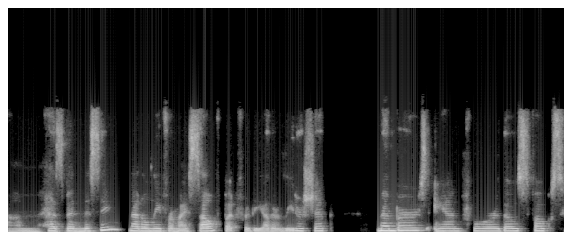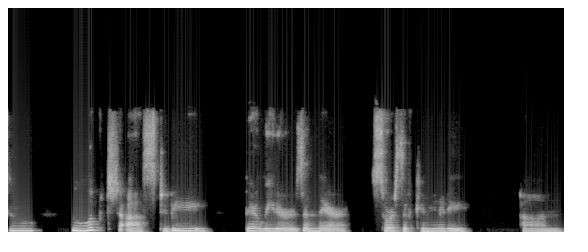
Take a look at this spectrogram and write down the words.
um, has been missing, not only for myself, but for the other leadership members and for those folks who, who looked to us to be their leaders and their source of community um,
